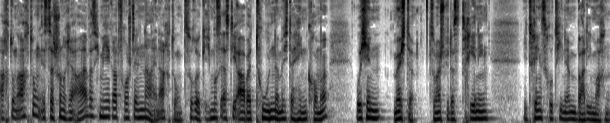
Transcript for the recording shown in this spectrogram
Achtung, Achtung, ist das schon real, was ich mir hier gerade vorstelle? Nein, Achtung, zurück. Ich muss erst die Arbeit tun, damit ich dahin komme, wo ich hin möchte. Zum Beispiel das Training, die Trainingsroutine im Body machen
